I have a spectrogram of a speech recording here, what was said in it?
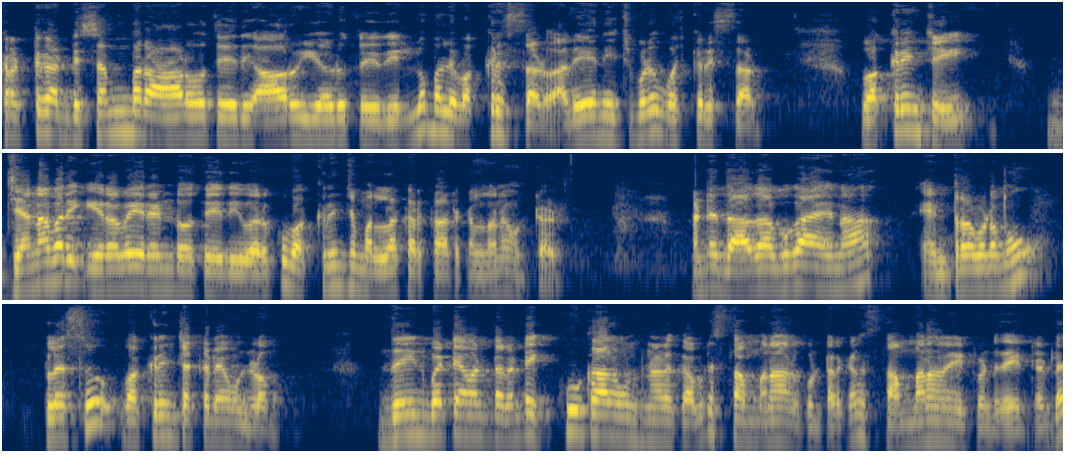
కరెక్ట్గా డిసెంబర్ ఆరో తేదీ ఆరు ఏడు తేదీల్లో మళ్ళీ వక్రిస్తాడు. అదే నీచపడి వక్రిస్తాడు. వక్రించి జనవరి ఇరవై రెండో తేదీ వరకు వక్రించి మళ్ళా కర్కాటకంలోనే ఉంటాడు. అంటే దాదాపుగా ఆయన ఎంటర్ అవ్వడము ప్లస్ వక్రించి అక్కడే ఉండడం. దీన్ని బట్టి ఏమంటారంటే ఎక్కువ కాలం ఉంటున్నాడు కాబట్టి స్తంభన అనుకుంటారు. కానీ స్తంభన అనేటువంటిది ఏంటంటే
